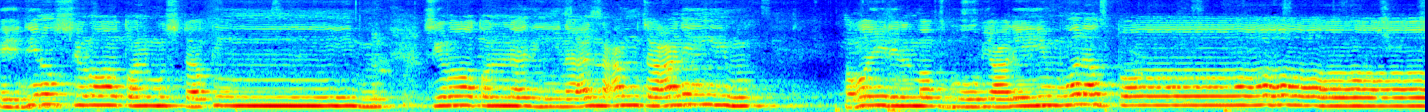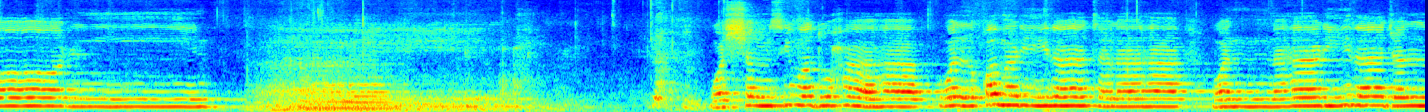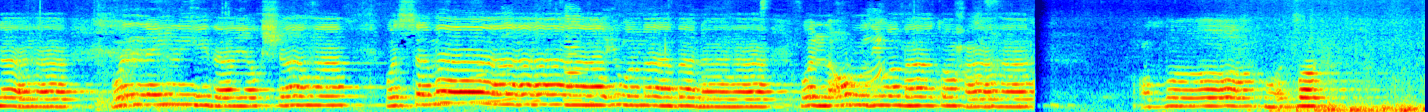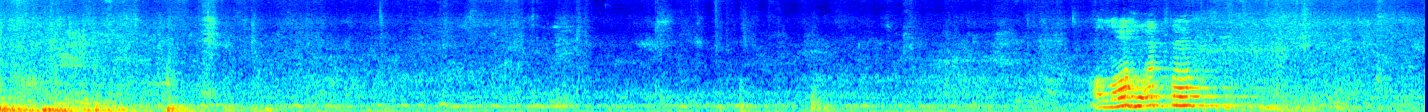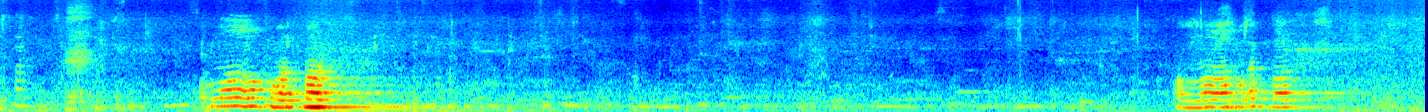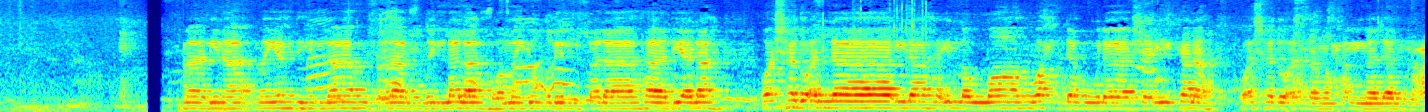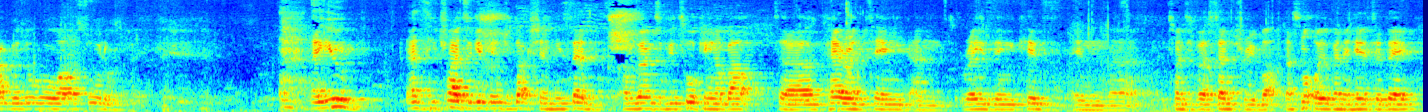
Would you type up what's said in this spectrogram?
اهدنا الصراط المستقيم. صراط الذين أنعمت عليهم غير المغضوب عليهم ولا الضالين. والشمس وضحاها والقمر إذا تلاها والنهار إذا جلاها والليل إذا يغشاها والسماء وما بناها والأرض وما طحاها. الله أكبر. الله أكبر. الله أكبر. الله أكبر. أعمالنا من يهده الله فلا مضل له ومن يضلل فلا هادي له وأشهد أن لا إله إلا الله وحده لا شريك له وأشهد أن محمدا عبده ورسوله. Ayub, as he tried to give the introduction, he said, I'm going to be talking about uh, parenting and raising kids in uh, the 21st century, but that's not what you're going to hear today.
